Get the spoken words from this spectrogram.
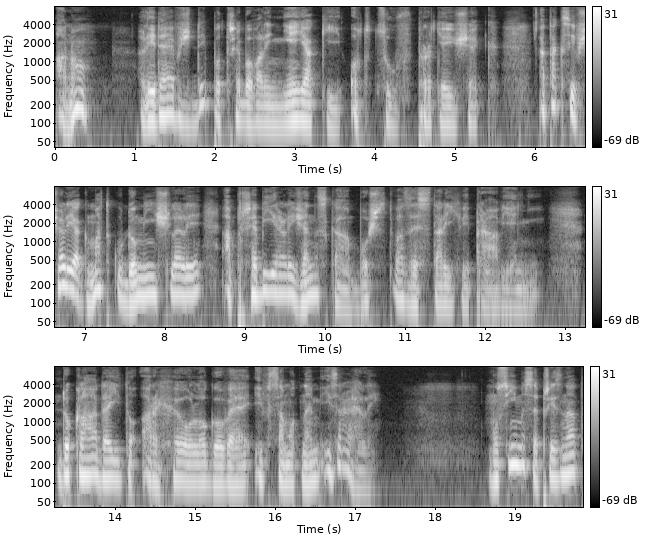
Ano. Lidé vždy potřebovali nějaký otcův protějšek a tak si všelijak matku domýšleli a přebírali ženská božstva ze starých vyprávění. Dokládají to archeologové i v samotném Izraeli. Musím se přiznat,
